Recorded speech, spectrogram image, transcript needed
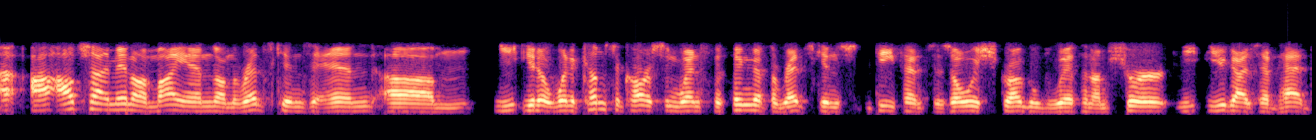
I'll chime in on my end, on the Redskins end. Um, you, you, know, when it comes to Carson Wentz, the thing that the Redskins defense has always struggled with, and I'm sure you guys have had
